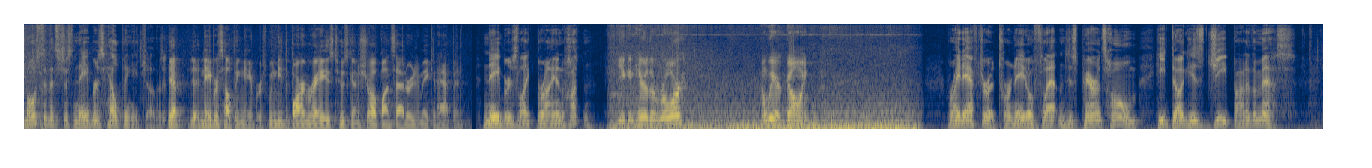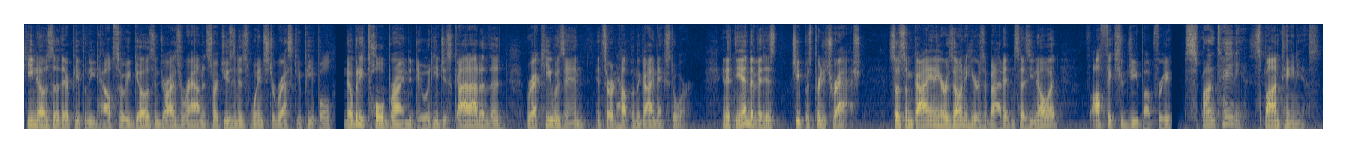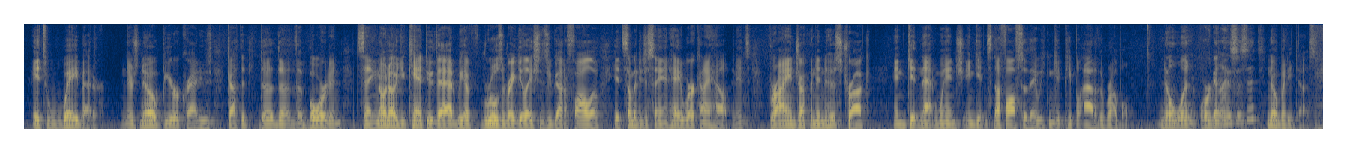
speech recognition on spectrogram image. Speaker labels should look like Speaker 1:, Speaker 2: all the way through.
Speaker 1: Most of it's just neighbors helping each other.
Speaker 2: Yep, neighbors helping neighbors. We need the barn raised. Who's going to show up on Saturday to make it happen?
Speaker 1: Neighbors like Brian Hutton.
Speaker 3: You can hear the roar, and we are going.
Speaker 1: Right after a tornado flattened his parents' home, he dug his Jeep out of the mess.
Speaker 2: He knows that there people need help, so he goes and drives around and starts using his winch to rescue people. Nobody told Brian to do it. He just got out of the wreck he was in and started helping the guy next door. And at the end of it, his Jeep was pretty trashed. So some guy in Arizona hears about it and says, you know what? I'll fix your Jeep up for you.
Speaker 1: Spontaneous.
Speaker 2: Spontaneous. It's way better. There's no bureaucrat who's got the, the, the, the, board and saying, no, no, you can't do that. We have rules and regulations you've got to follow. It's somebody just saying, hey, where can I help? And it's Brian jumping into his truck and getting that winch and getting stuff off so that we can get people out of the rubble.
Speaker 1: No one organizes it?
Speaker 2: Nobody does.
